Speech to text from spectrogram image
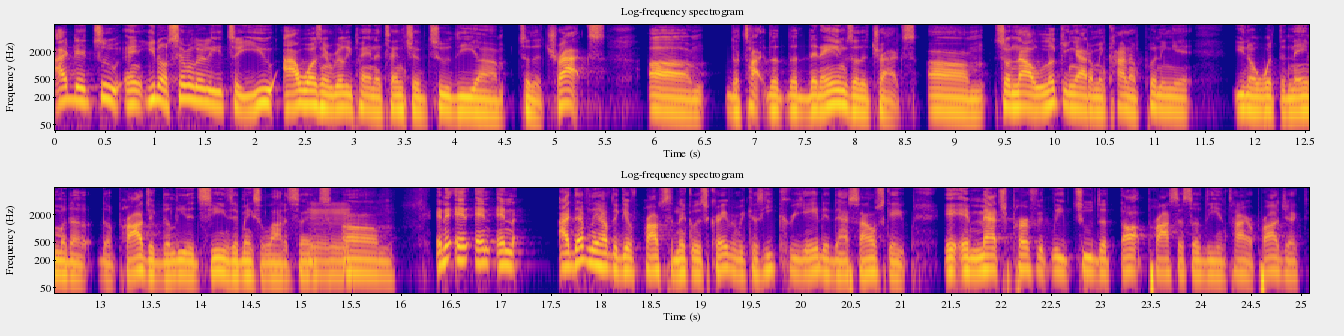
I did too, and you know, similarly to you, I wasn't really paying attention to the um to the tracks, um the ti- the, the the names of the tracks. Um, so now looking at them and kind of putting it, you know, with the name of the the project, deleted scenes, it makes a lot of sense. Um, and and and and. I definitely have to give props to Nicholas Craven because he created that soundscape. It, it matched perfectly to the thought process of the entire project.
